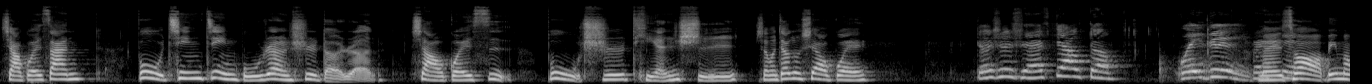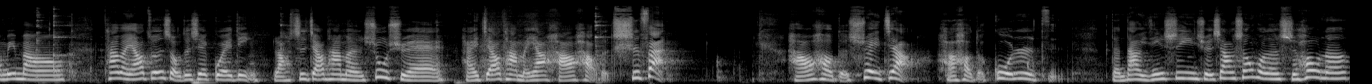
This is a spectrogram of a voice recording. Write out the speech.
校规三，不亲近不认识的人。校规四，不吃甜食。什么叫做校规？这是学校的规定。没错，冰棒冰棒哦，他们要遵守这些规定。老师教他们数学，还教他们要好好的吃饭，好好的睡觉，好好的过日子。等到已经适应学校生活的时候呢，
